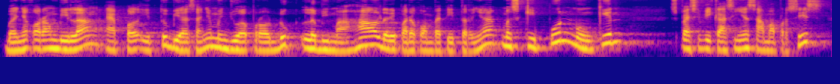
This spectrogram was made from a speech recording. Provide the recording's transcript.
Banyak orang bilang Apple itu biasanya menjual produk lebih mahal daripada kompetitornya meskipun mungkin spesifikasinya sama persis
